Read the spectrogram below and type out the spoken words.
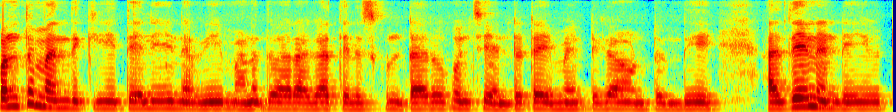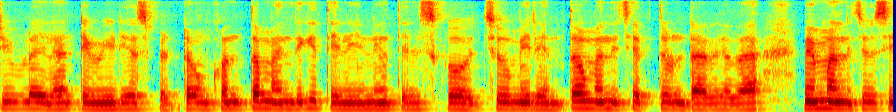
కొంతమందికి తెలియనివి మన ద్వారాగా తెలుసుకుంటారు. కొంచెం ఎంటర్టైన్మెంట్గా ఉంటుంది. అదేనండి యూట్యూబ్లో ఇలాంటి వీడియోస్ పెట్టడం. కొంతమందికి తెలియనివి తెలుసుకోవచ్చు. మీరు ఎంతోమంది చెప్తుంటారు కదా మిమ్మల్ని చూసి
